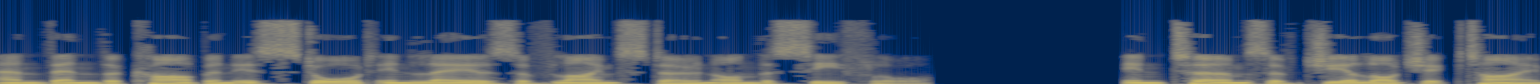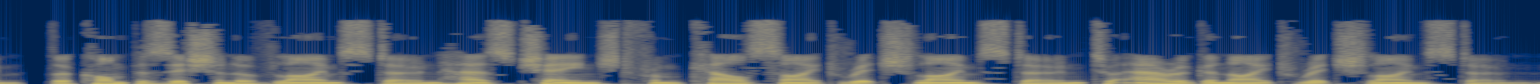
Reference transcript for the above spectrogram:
and then the carbon is stored in layers of limestone on the seafloor. In terms of geologic time, the composition of limestone has changed from calcite-rich limestone to aragonite-rich limestone.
